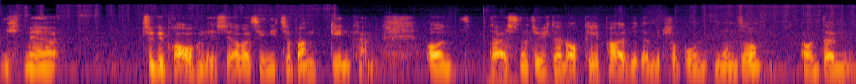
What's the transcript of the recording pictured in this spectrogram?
nicht mehr zu gebrauchen ist, ja, weil sie nicht zur Bank gehen kann. Und da ist natürlich dann auch PayPal wieder mit verbunden und so. Und dann,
